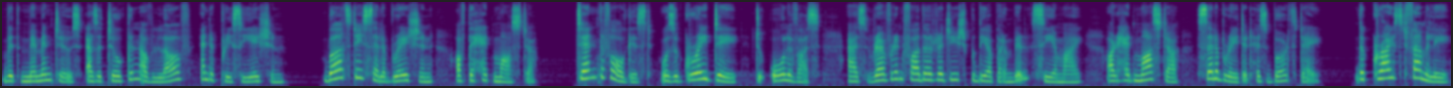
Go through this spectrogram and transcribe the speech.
with mementos as a token of love and appreciation. Birthday celebration of the headmaster. 10th of August was a great day to all of us as Reverend Father Rajesh Pudiaparambil, CMI, our headmaster, celebrated his birthday. The Christ family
